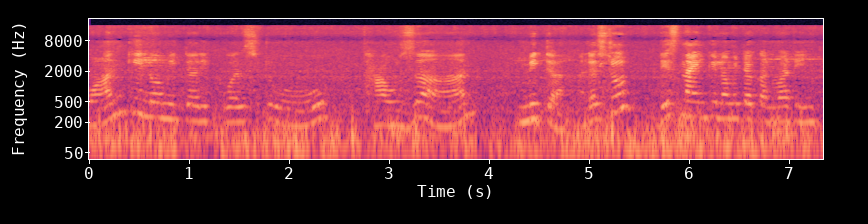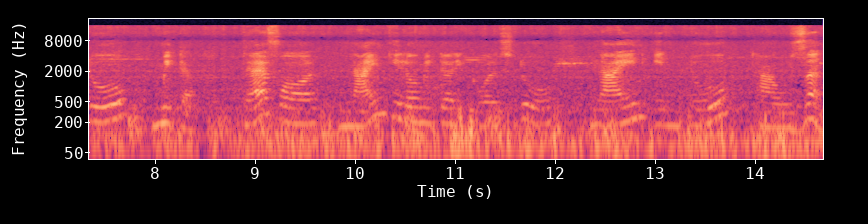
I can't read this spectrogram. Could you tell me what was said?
1 kilometer equals to 1000 meter. Understood? This 9 kilometer convert into meter. Therefore 9 kilometer equals to 9 into 1000.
